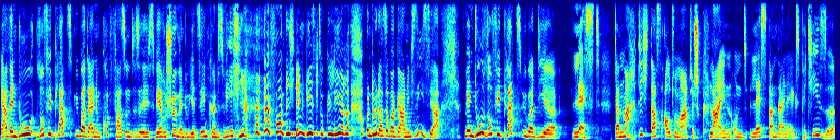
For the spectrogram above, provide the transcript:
Ja, wenn du so viel Platz über deinem Kopf hast und es, es wäre schön, wenn du jetzt sehen könntest, wie ich hier vor mich hingestikuliere und du das aber gar nicht siehst, ja. Wenn du so viel Platz über dir lässt, dann macht dich das automatisch klein und lässt dann deine Expertise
